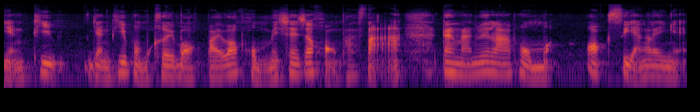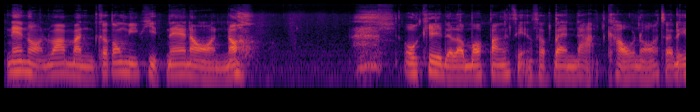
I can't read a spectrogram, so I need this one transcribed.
อย่างที่อย่างที่ผมเคยบอกไปว่าผมไม่ใช่เจ้าของภาษา ดังนั้นเวลาผมออกเสียงอะไรเงี้ยแน่นอนว่ามันก็ต้องมีผิดแน่นอนเนาะ โอเค เดี๋ยวเรามาฟังเสียงสแตนดาร์ดเขาเนาะจะได้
